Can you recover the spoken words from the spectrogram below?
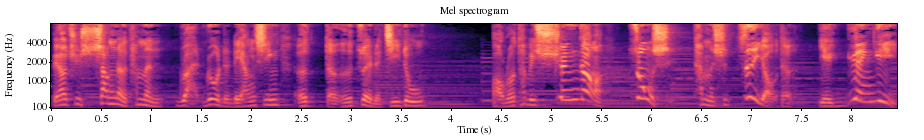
不要去伤了他们软弱的良心而得罪了基督。保罗特别宣告，纵使他们是自由的，也愿意。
